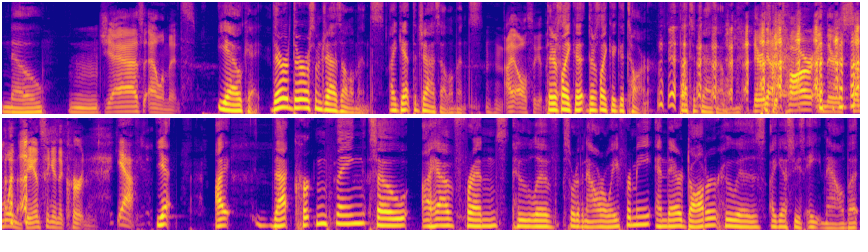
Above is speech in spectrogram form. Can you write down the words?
no. jazz elements. Yeah, okay. There, there are some jazz elements. I get the jazz elements. Mhm. I also get the There's jazz. like a, there's like a guitar. That's a jazz element. there's guitar and there's someone dancing in the curtain. Yeah. Yeah, I that curtain thing. So I have friends who live sort of an hour away from me, and their daughter, who is I guess she's eight now, but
